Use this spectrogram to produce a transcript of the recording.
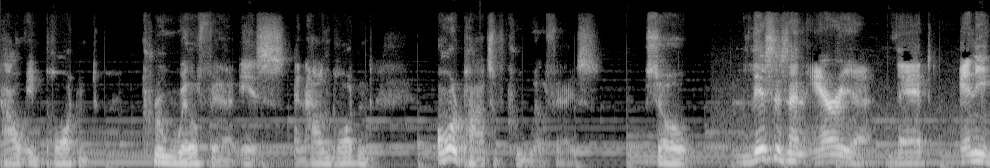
how important crew welfare is and how important all parts of crew welfare is. So this is an area that any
